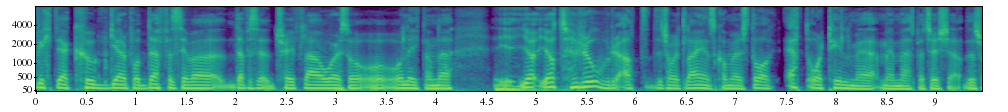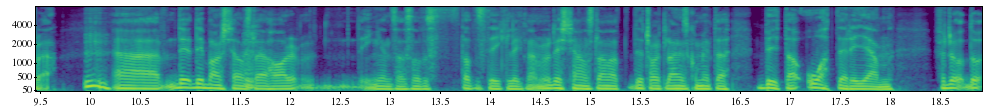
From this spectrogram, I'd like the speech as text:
viktiga kuggar på defensiva, defensiva Trey Flowers och, och, och liknande. Jag, jag tror att Detroit Lions kommer stå ett år till med, med Matt Patricia, det tror jag. Eh, det, det är bara en känsla jag har, ingen så statistik eller liknande, men det är känslan att Detroit Lions kommer inte byta återigen. För då, då,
